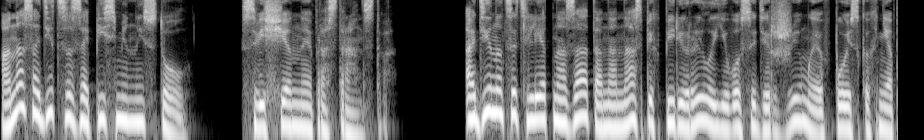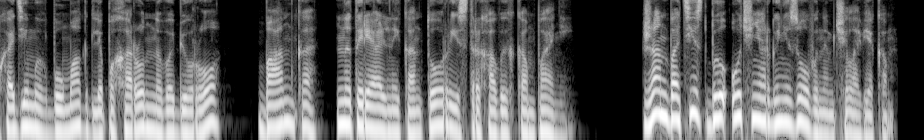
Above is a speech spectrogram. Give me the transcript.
Она садится за письменный стол. Священное пространство. Одиннадцать лет назад она наспех перерыла его содержимое в поисках необходимых бумаг для похоронного бюро, банка, нотариальной конторы и страховых компаний. Жан-Батист был очень организованным человеком.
